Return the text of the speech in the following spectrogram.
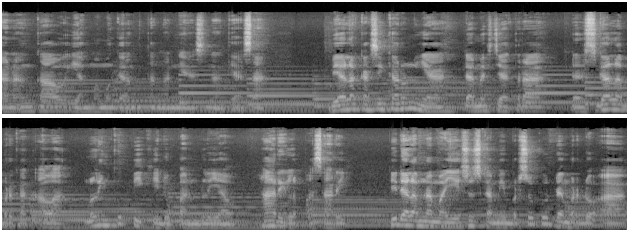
karena Engkau yang memegang tangannya senantiasa. Biarlah kasih karunia, damai sejahtera, dan segala berkat Allah melingkupi kehidupan beliau hari lepas hari. Di dalam nama Yesus kami bersyukur dan berdoa.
